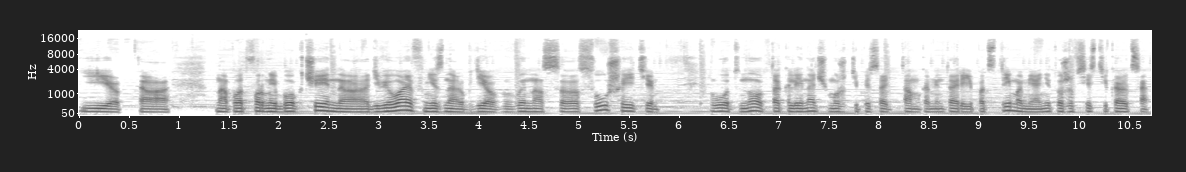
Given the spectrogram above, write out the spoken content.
и э, на платформе блокчейн э, DiviLife, не знаю, где вы нас э, слушаете, вот, но так или иначе можете писать там комментарии под стримами, они тоже все стекаются. а,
